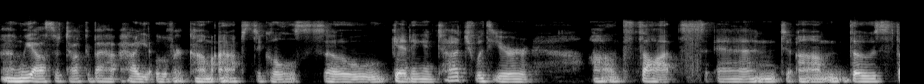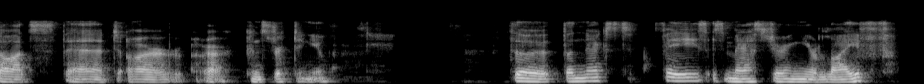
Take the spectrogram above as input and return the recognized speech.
And we also talk about how you overcome obstacles. So, getting in touch with your uh, thoughts and um, those thoughts that are, are constricting you. The, the next phase is mastering your life.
